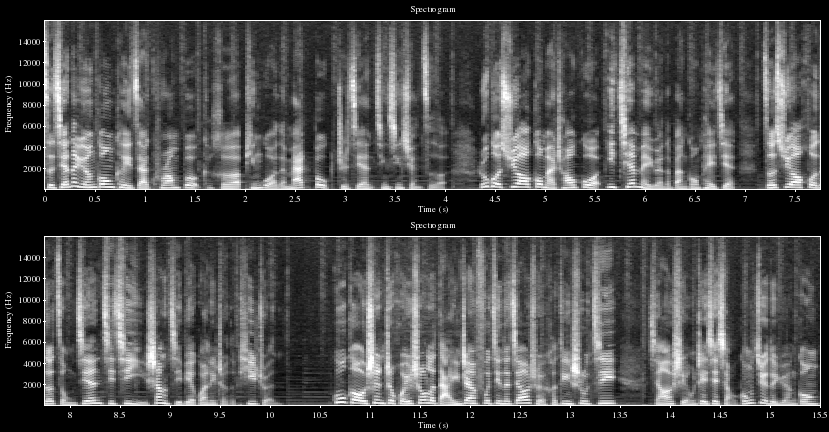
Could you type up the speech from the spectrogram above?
此前的员工可以在 Chromebook 和苹果的 MacBook 之间进行选择。如果需要购买超过一千美元的办公配件，则需要获得总监及其以上级别管理者的批准。Google 甚至回收了打印站附近的胶水和订书机。想要使用这些小工具的员工，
